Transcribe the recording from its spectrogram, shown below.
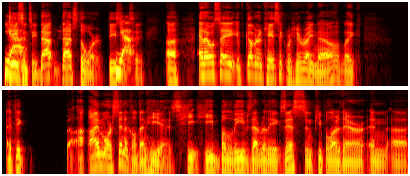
yeah. decency that that's the word decency. Uh, and I will say, if Governor Kasich were here right now, like I think I'm more cynical than he is. He he believes that really exists, and people are there and uh,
